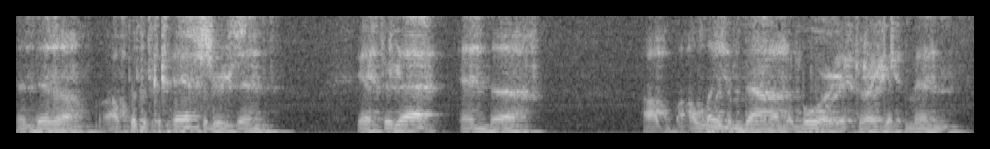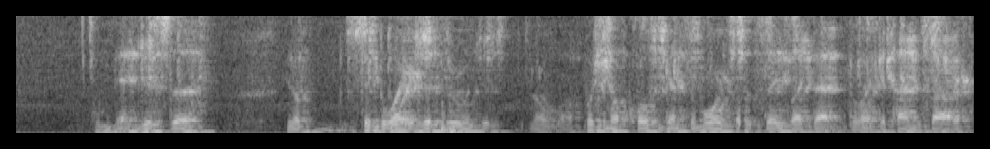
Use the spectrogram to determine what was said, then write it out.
and then uh, I'll put the capacitors in after that, and uh, I'll I'll lay them down on the board after I get them in, and just uh, you know stick the wires in through and just you know push them up close against the board so it stays like that until I get time to solder.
